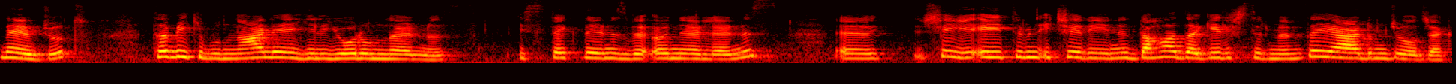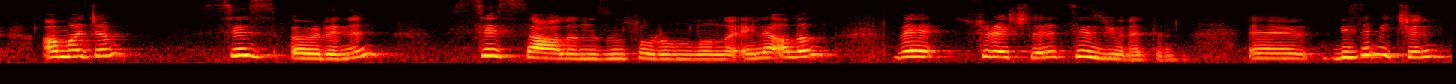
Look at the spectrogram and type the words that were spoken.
mevcut. Tabii ki bunlarla ilgili yorumlarınız, istekleriniz ve önerileriniz e, şeyi eğitimin içeriğini daha da geliştirmemize yardımcı olacak. Amacım siz öğrenin, siz sağlığınızın sorumluluğunu ele alın ve süreçleri siz yönetin. E, bizim için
